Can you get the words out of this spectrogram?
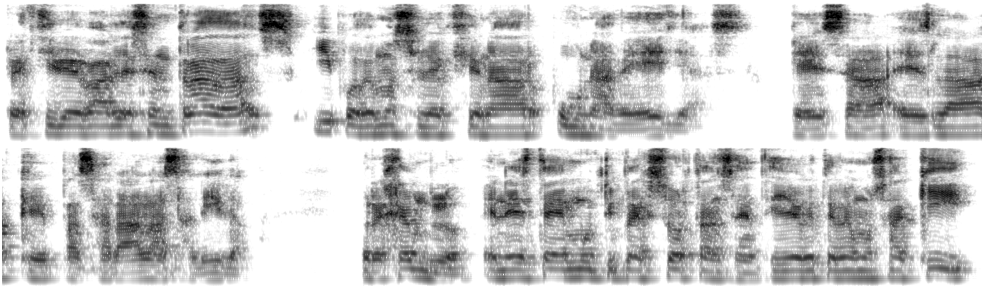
Recibe varias entradas y podemos seleccionar una de ellas, esa es la que pasará a la salida. Por ejemplo, en este multiplexor tan sencillo que tenemos aquí,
